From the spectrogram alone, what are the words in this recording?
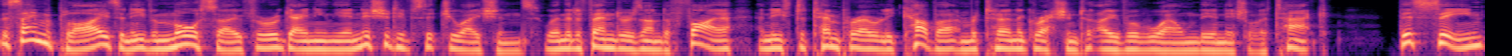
The same applies, and even more so, for regaining the initiative situations when the defender is under fire and needs to temporarily cover and return aggression to overwhelm the initial attack. This scene,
